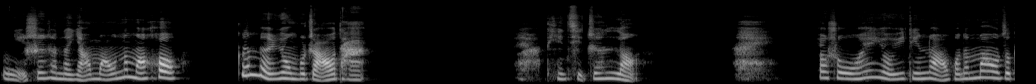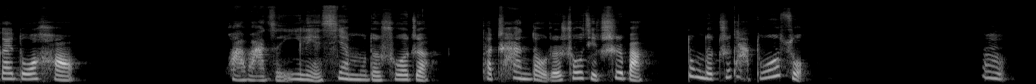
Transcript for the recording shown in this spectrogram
你身上的羊毛那么厚。”根本用不着它。哎呀，天气真冷！哎，要是我也有一顶暖和的帽子该多好！花袜子一脸羡慕地说着，他颤抖着收起翅膀，冻得直打哆嗦。嗯，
